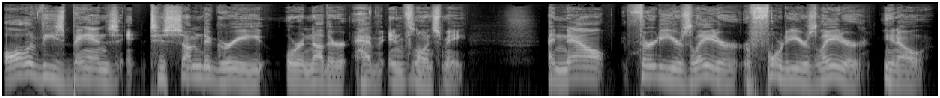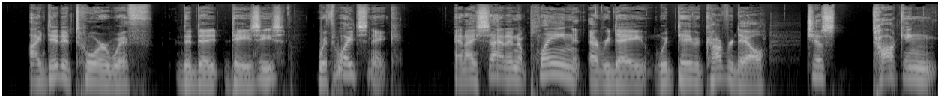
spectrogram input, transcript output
all of these bands, eh, to some degree or another, have influenced me. And now, 30 years later or 40 years later, you know, I did a tour with the da- Daisies with Whitesnake. And I sat in a plane every day with David Coverdale, just talking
